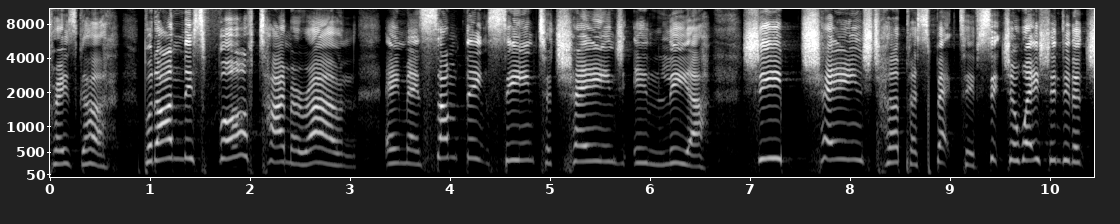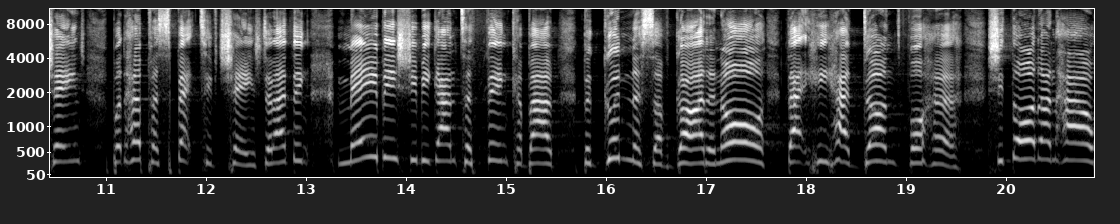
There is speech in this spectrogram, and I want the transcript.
Praise God. But on this fourth time around, amen, something seemed to change in Leah. She changed her perspective. Situation didn't change, but her perspective changed. And I think maybe she began to think about the goodness of God and all that He had done for her. She thought on how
